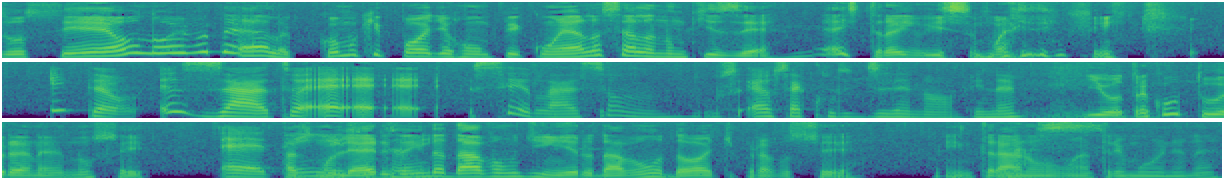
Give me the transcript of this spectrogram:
você é o noivo dela. Como que pode romper com ela se ela não quiser? É estranho isso, mas enfim. Então, exato. É, é- é- sei lá, são, é o século XIX, né? E outra cultura, né? Não sei. É, tem As mulheres ainda davam dinheiro, davam o dote pra você entrar num Nossa. matrimônio, né?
